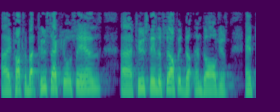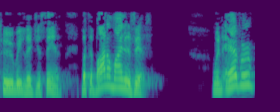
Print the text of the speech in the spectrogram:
Uh, he talks about two sexual sins, uh, two sins of self-indulgence, and two religious sins. But the bottom line is this. Whenever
